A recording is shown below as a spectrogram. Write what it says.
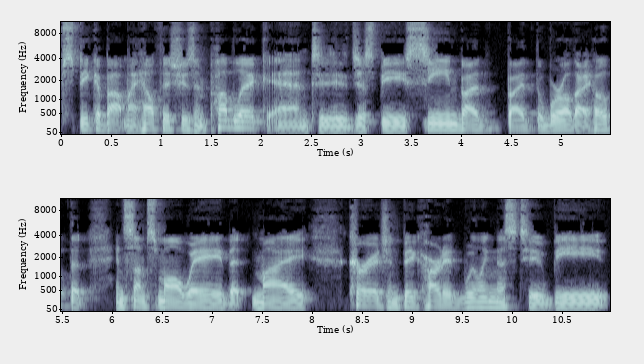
speak about my health issues in public and to just be seen by by the world. I hope that in some small way that my courage and big-hearted willingness to be,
